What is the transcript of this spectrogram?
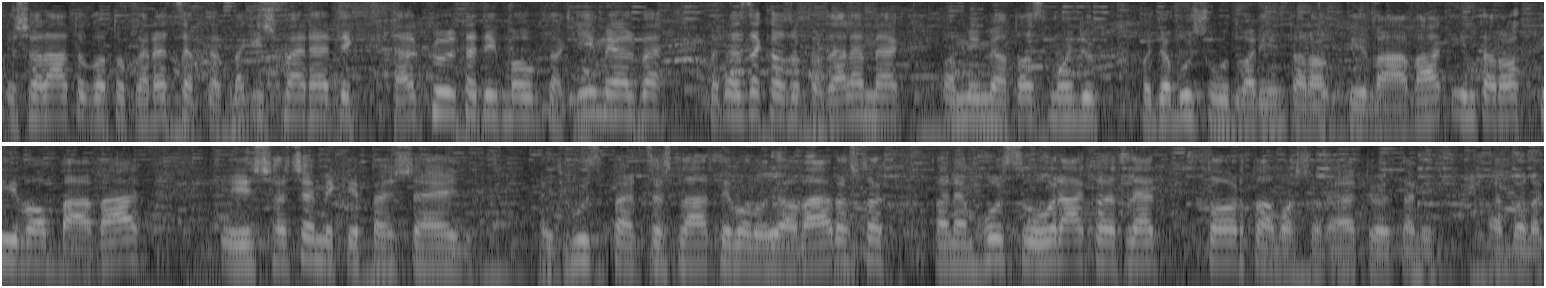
és a látogatók a receptet megismerhetik, elküldhetik maguknak e-mailbe, tehát ezek azok az elemek, ami miatt azt mondjuk, hogy a busódvar interaktívá vált, interaktívabbá vált, és hát semmiképpen se egy, egy 20 perces látnivalója a városnak, hanem hosszú órákat lehet tartalmasan eltölteni ebben a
